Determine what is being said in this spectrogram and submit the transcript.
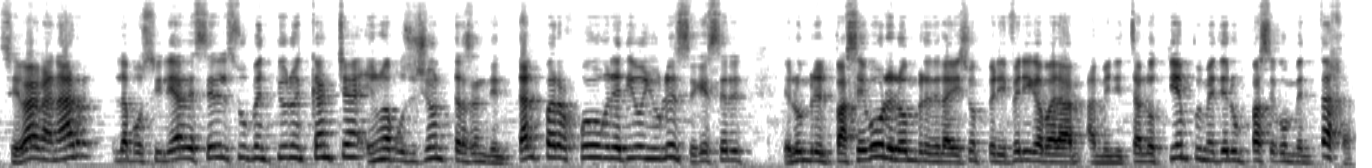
se va a ganar la posibilidad de ser el sub-21 en cancha en una posición trascendental para el juego creativo ñublense, que es ser el hombre del pase gol, el hombre de la visión periférica para administrar los tiempos y meter un pase con ventaja,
